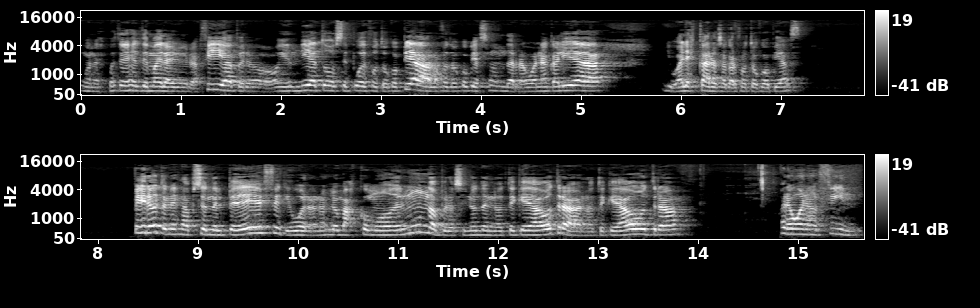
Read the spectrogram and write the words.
bueno, después tenés el tema de la bibliografía, pero hoy en día todo se puede fotocopiar, las fotocopias son de re buena calidad, igual es caro sacar fotocopias, pero tenés la opción del PDF, que bueno, no es lo más cómodo del mundo, pero si no te, no te queda otra, no te queda otra. Pero bueno, en fin,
